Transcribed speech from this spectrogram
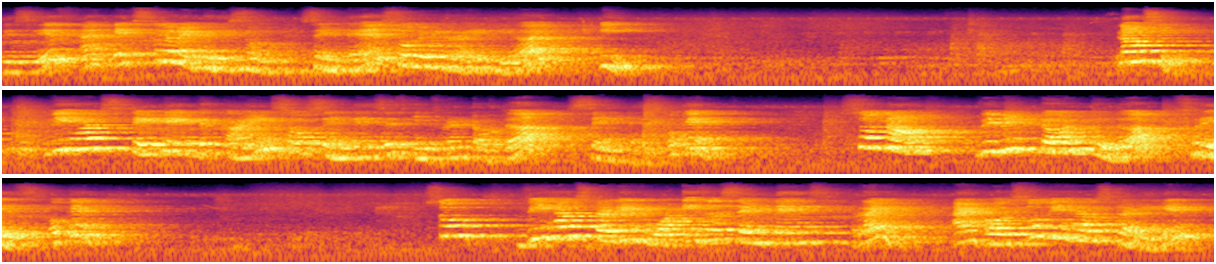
This is an exclamatory sentence. So we will write here E. Now see, we have stated the kinds of sentences in front of the sentence. Okay. So now we will turn to the phrase. Okay. So we have studied what is a sentence, right? And also we have studied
